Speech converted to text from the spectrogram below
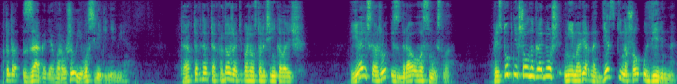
Кто-то загодя вооружил его сведениями. Так, так, так, так, продолжайте, пожалуйста, Алексей Николаевич. Я исхожу из здравого смысла. Преступник шел на грабеж неимоверно дерзкий, но шел уверенно.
